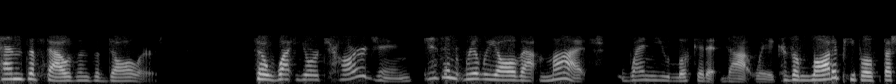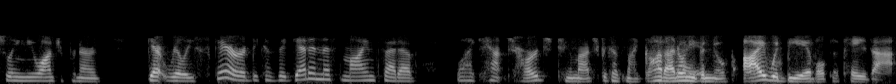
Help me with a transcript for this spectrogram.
tens of thousands of dollars so what you're charging isn't really all that much when you look at it that way. Because a lot of people, especially new entrepreneurs, get really scared because they get in this mindset of, well, I can't charge too much because my God, I don't Right. even know if I would be able to pay that.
